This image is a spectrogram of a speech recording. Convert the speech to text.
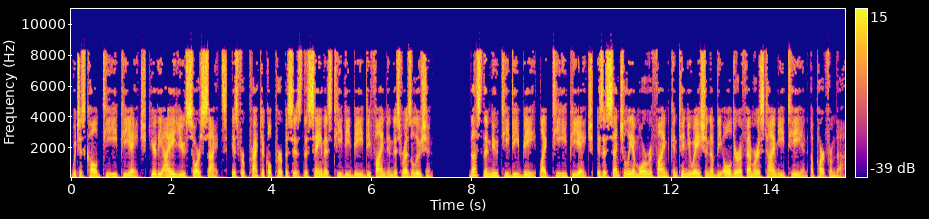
which is called TEPH here the IAU source cites, is for practical purposes the same as TDB defined in this resolution. Thus the new TDB, like TEPH, is essentially a more refined continuation of the older ephemeris time ET and apart from the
